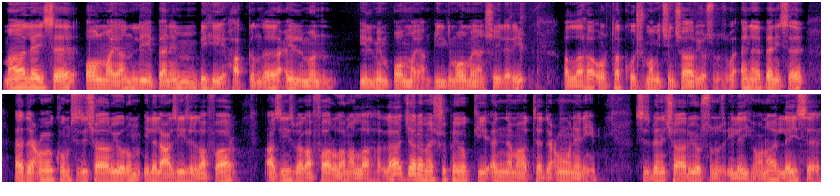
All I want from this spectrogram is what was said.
Ma leyse olmayan li benim bihi hakkında ilmun ilmim olmayan, bilgim olmayan şeyleri Allah'a ortak koşmam için çağırıyorsunuz. Ve ene ben ise ed'ukum sizi çağırıyorum ilel azizil gaffar aziz ve gaffar olan Allah'a. La cereme şüphe yok ki ennema ted'uneni siz beni çağırıyorsunuz ileyhi ona leyse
